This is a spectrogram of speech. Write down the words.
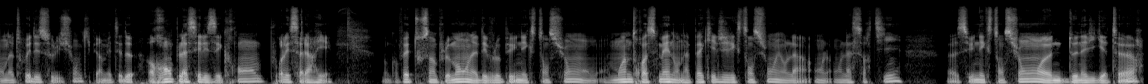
on a, trouvé des solutions qui permettaient de remplacer les écrans pour les salariés. Donc en fait, tout simplement, on a développé une extension. En moins de trois semaines, on a packagé l'extension et on l'a, on l'a sortie. Euh, c'est une extension euh, de navigateur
